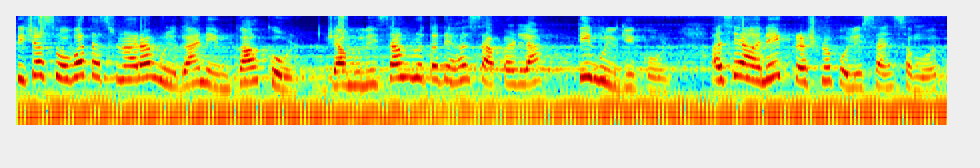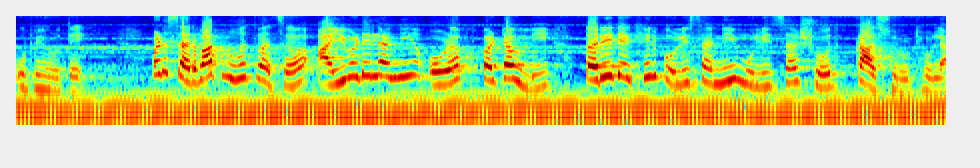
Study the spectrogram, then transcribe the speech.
तिच्या सोबत असणारा मुलगा नेमका कोण? ज्या मुलीचा मृतदेह सापडला ती मुलगी कोण? असे अनेक प्रश्न पोलिसांसमोर उभे होते. पण सर्वात महत्वाचं आई वडिलांनी ओळख पटवली तरी देखील पोलिसांनी मुलीचा शोध का सुरू ठेवला?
